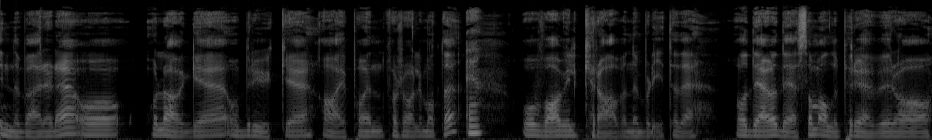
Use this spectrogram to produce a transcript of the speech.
innebærer det å, å lage og bruke AI på en forsvarlig måte, Ja. og hva vil kravene bli til det. Og det er jo det som alle prøver å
